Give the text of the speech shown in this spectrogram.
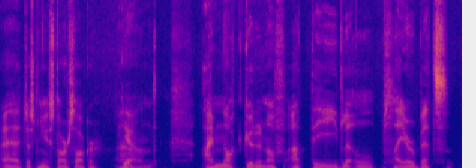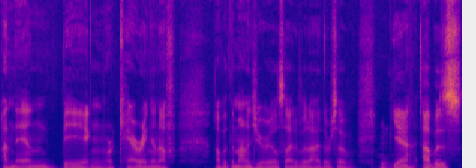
uh, just new Star Soccer. And Yeah. I'm not good enough at the little player bits, and then being or caring enough about the managerial side of it either. So, Hmm. yeah, I was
